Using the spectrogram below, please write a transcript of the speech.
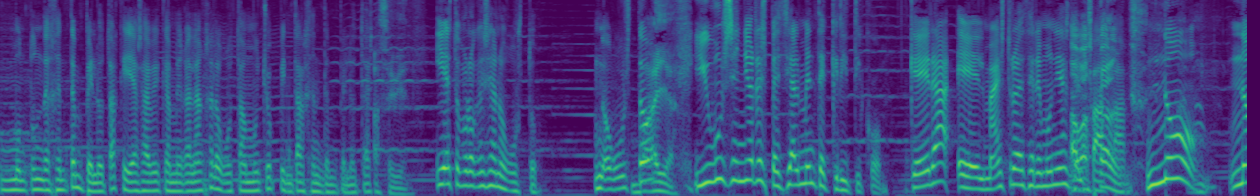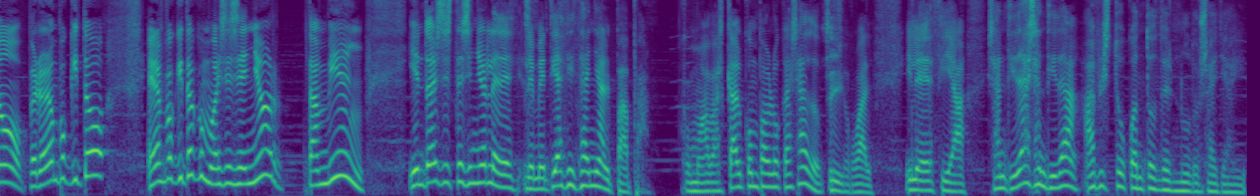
montón de gente en pelotas, que ya sabéis que a Miguel Ángel le gusta mucho pintar gente en pelotas. Hace bien. Y esto por lo que sea no gustó. No gustó. Vaya. Y hubo un señor especialmente crítico, que era el maestro de ceremonias del Abascal. Papa. No, no, pero era un poquito, era un poquito como ese señor también. Y entonces este señor le, de- le metía cizaña al Papa. Como Abascal con Pablo Casado, pues Sí. igual. Y le decía, Santidad, Santidad, ¿has visto cuántos desnudos hay ahí?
